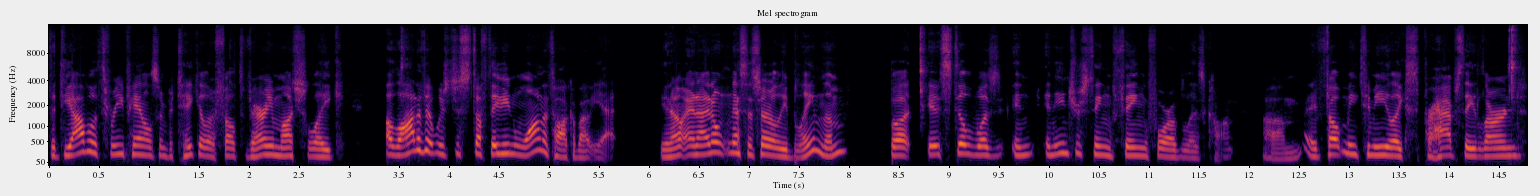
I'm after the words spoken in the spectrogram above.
the Diablo three panels in particular felt very much like a lot of it was just stuff they didn't want to talk about yet. You know, and I don't necessarily blame them, but it still was in, an interesting thing for a BlizzCon. Um, it felt me to me like perhaps they learned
